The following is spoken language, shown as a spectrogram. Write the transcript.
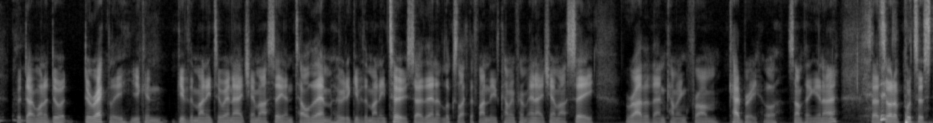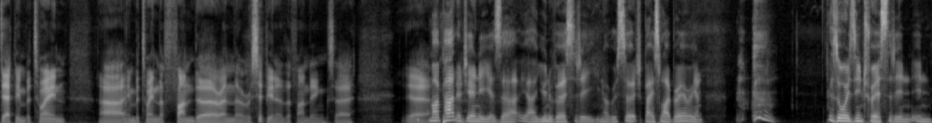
but don't want to do it directly, you can give the money to NHMRC and tell them who to give the money to. So then it looks like the funding is coming from NHMRC rather than coming from Cadbury or something, you know. So it sort of puts a step in between, uh, in between the funder and the recipient of the funding. So, yeah. My partner Jenny is a, a university, you know, research-based librarian. is always interested in in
